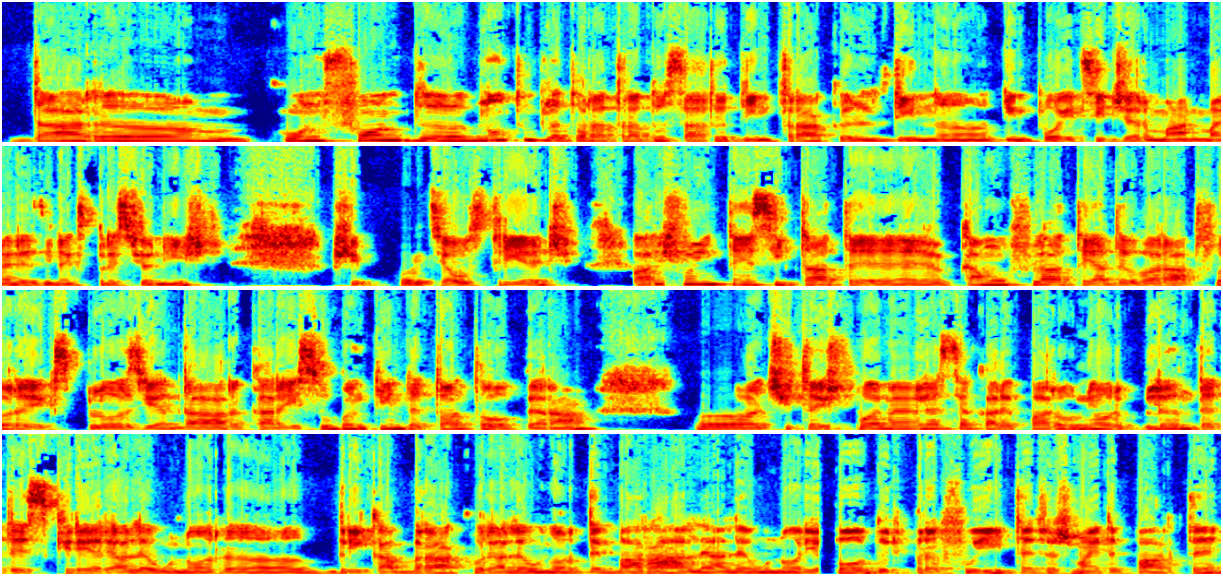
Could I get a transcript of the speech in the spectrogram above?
dar um, cu un fond, nu întâmplător a tradus atât din Tracăl, din, uh, din poeții germani, mai ales din expresioniști și poeții austrieci, are și o intensitate camuflată, e adevărat, fără explozie, dar care îi subîntinde toată opera, uh, citești poemele astea care par uneori blânde descriere ale unor uh, bricabracuri, ale unor debarale, ale unor poduri prăfuite și așa mai departe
